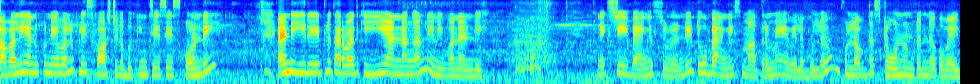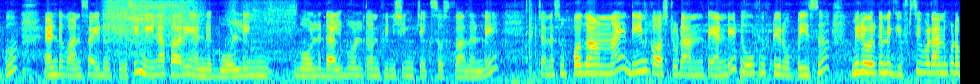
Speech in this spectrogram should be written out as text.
కావాలి అనుకునే వాళ్ళు ప్లీజ్ ఫాస్ట్గా బుకింగ్ చేసేసుకోండి. అండ్ ఈ రేట్లు తర్వాతకి ఈ అన్నంగా నేను ఇవ్వనండి. నెక్స్ట్ ఈ బ్యాంగిల్స్ చూడండి. టూ బ్యాంగిల్స్ మాత్రమే available. Full of the stone ఉంటుంది ఒకవైపు అండ్ వన్ సైడ్ వచ్చేసి meenakari and golding gold dull గోల్డ్తో ఫినిషింగ్ చెక్స్ వస్తుందండి. చాలా సూపర్గా ఉన్నాయి. దీని కాస్ట్ కూడా అంతే అండి. Two fifty rupees. మీరు ఎవరికైనా గిఫ్ట్స్ ఇవ్వడానికి కూడా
